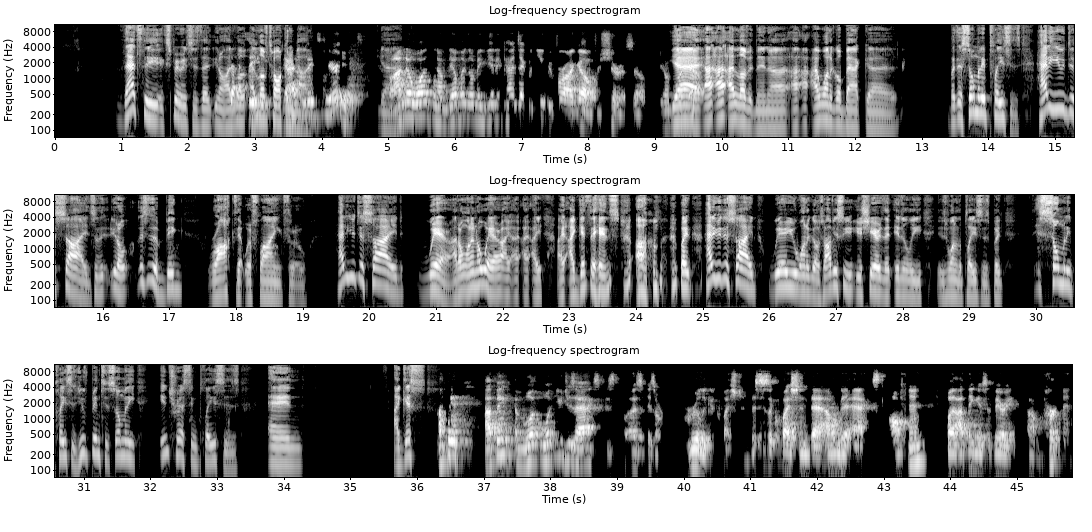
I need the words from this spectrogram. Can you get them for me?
that's the experiences that you know I love. I love talking about. Experience. Yeah. Well, I know one thing. I'm definitely going to be getting in contact with you before I go for sure. So yeah, I, I love it, man. Uh, I I want to go back. Uh, but there's so many places. How do you decide? So, that, you know, this is a big rock that we're flying through. How do you decide where? I don't want to know where. I I, I, I get the hints. Um, but how do you decide where you want to go? So obviously you shared that Italy is one of the places, but there's so many places. You've been to so many interesting places, and I guess I think I think what what you just asked is is a really good question. This is a question that I don't get asked often, but I think it's a very um, pertinent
